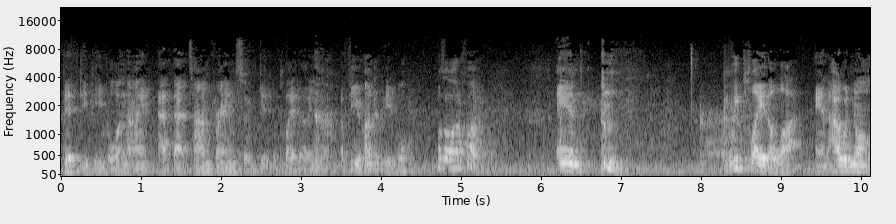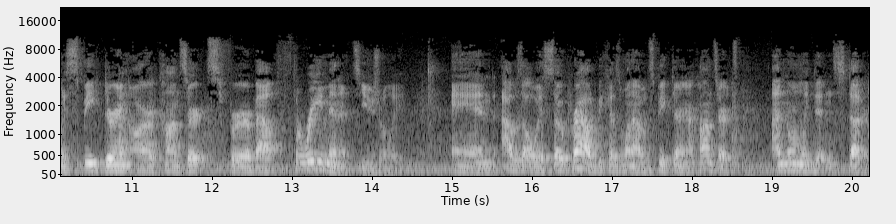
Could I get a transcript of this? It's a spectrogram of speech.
50 people a night at that time frame. So getting to play to you know a few hundred people was a lot of fun, and we played a lot. And I would normally speak during our concerts for about three minutes usually. And I was always so proud because when I would speak during our concerts, I normally didn't stutter.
